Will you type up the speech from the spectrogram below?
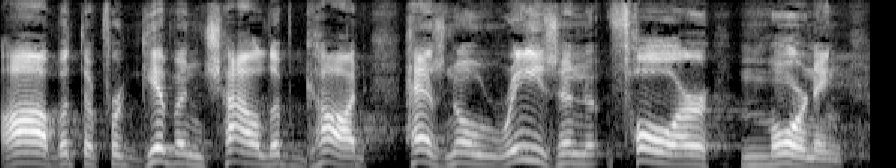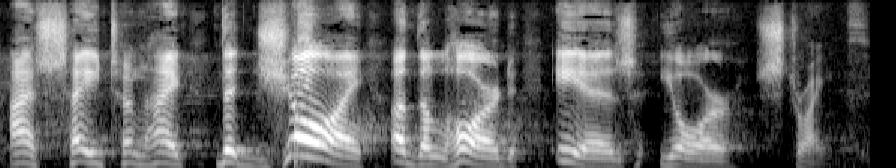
Ah, but the forgiven child of God has no reason for mourning. I say tonight, the joy of the Lord is your strength.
